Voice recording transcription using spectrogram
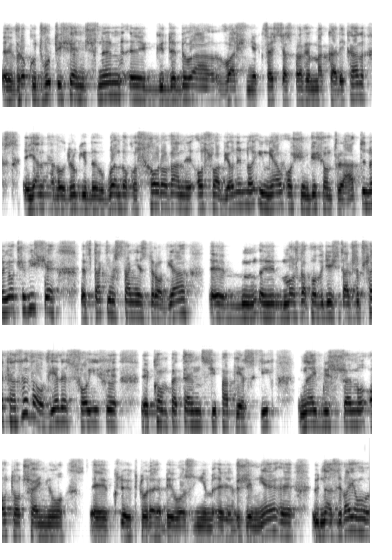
W roku 2000, gdy była właśnie kwestia sprawy McCarrican, Jan Paweł II był głęboko schorowany, osłabiony, no i miał 80 lat. No i oczywiście w takim stanie zdrowia y, y, można powiedzieć tak, że przekazywał wiele swoich y, kompetencji papieskich najbliższemu otoczeniu, które było z nim w Rzymie. Nazywają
